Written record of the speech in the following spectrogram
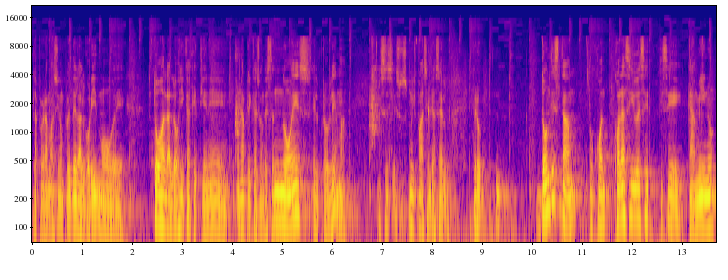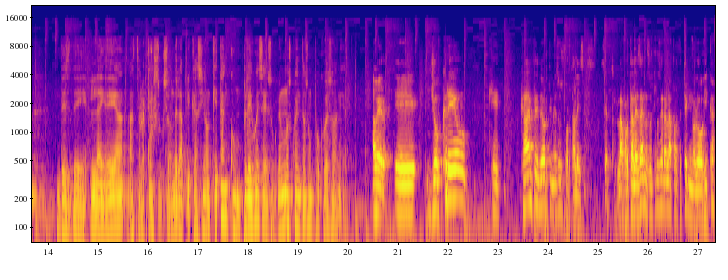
la programación pues del algoritmo o de toda la lógica que tiene una aplicación de estas no es el problema. Eso es, muy fácil de hacerlo. Pero, ¿dónde está o cuál, ha sido ese, ese camino desde la idea hasta la construcción de la aplicación? ¿Qué tan complejo es eso? ¿Por qué no nos cuentas un poco de eso, Daniel? A ver, eh, yo creo que cada emprendedor tiene sus fortalezas, ¿cierto? La fortaleza de nosotros era la parte tecnológica,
